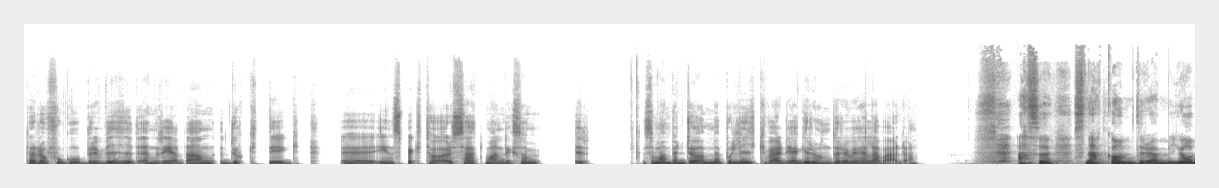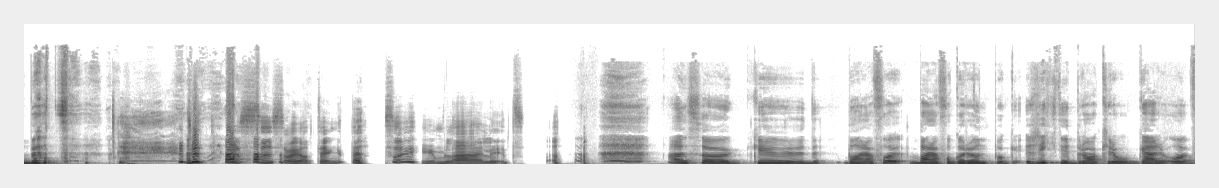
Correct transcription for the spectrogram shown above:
där de får gå bredvid en redan duktig eh, inspektör så att man liksom eh, så man bedömer på likvärdiga grunder över hela världen. Alltså, snacka om drömjobbet! Det är precis vad jag tänkte. Så himla härligt! Alltså gud, bara få, bara få gå runt på riktigt bra krogar och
